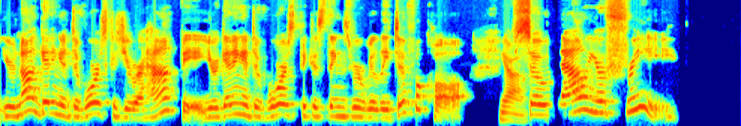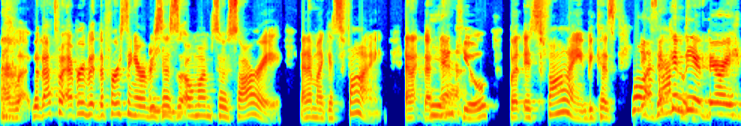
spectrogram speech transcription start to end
you're not getting a divorce because you were happy. You're getting a divorce because things were really difficult. Yeah. So now you're free. but that's what everybody, the first thing everybody says is, mm. oh, I'm so sorry. And I'm like, it's fine. And I, yeah. thank you, but it's fine because well, exactly. it can be a very,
